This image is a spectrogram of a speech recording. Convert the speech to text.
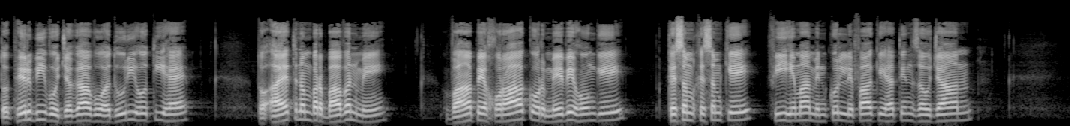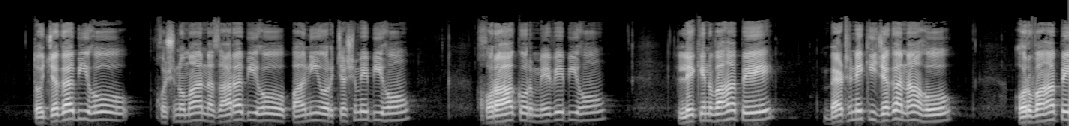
تو پھر بھی وہ جگہ وہ ادھوری ہوتی ہے۔ تو آیت نمبر باون میں وہاں پہ خوراک اور میوے ہوں گے قسم قسم کے فی ہما منکل لفا کے حتن زوجان۔ تو جگہ بھی ہو، خوشنما نظارہ بھی ہو، پانی اور چشمے بھی ہوں، خوراک اور میوے بھی ہوں، لیکن وہاں پہ بیٹھنے کی جگہ نہ ہو اور وہاں پہ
